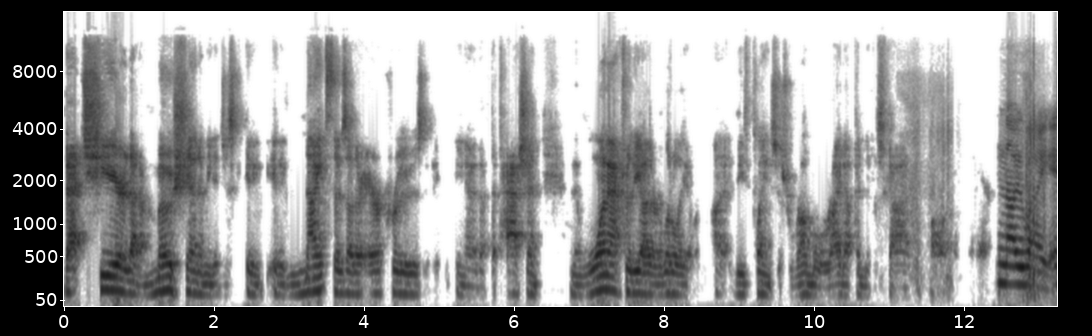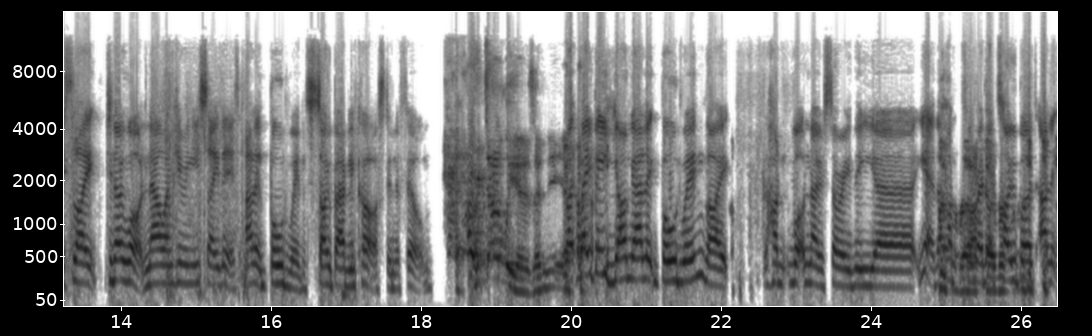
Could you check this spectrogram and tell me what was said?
that cheer, that emotion, I mean, it just, it, it ignites those other air crews, you know, the, the passion. And then one after the other, literally, uh, these planes just rumble right up into the sky. No way. It's like, do you know what? Now I'm hearing you say this. Alec Baldwin's so badly cast in the film. oh, it totally is, isn't it? Like maybe young Alec Baldwin, like Hunt, what? No, sorry, the uh, yeah, the Hunt for Red October. Alec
